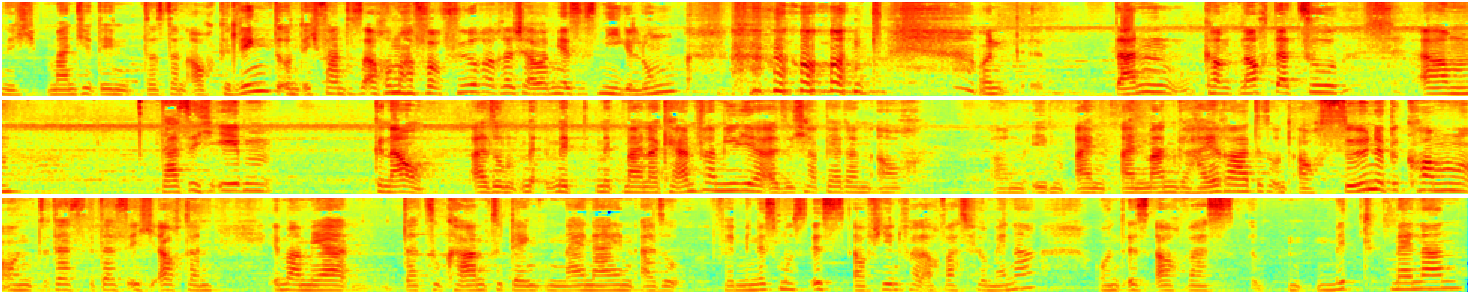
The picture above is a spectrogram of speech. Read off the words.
nicht, manche denen das dann auch gelingt und ich fand es auch immer verführerisch, aber mir ist es nie gelungen. und, und dann kommt noch dazu, ähm, dass ich eben, genau, also mit, mit meiner Kernfamilie, also ich habe ja dann auch ähm, eben ein, einen Mann geheiratet und auch Söhne bekommen und dass, dass ich auch dann immer mehr dazu kam zu denken, nein, nein, also Feminismus ist auf jeden Fall auch was für Männer und ist auch was mit Männern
